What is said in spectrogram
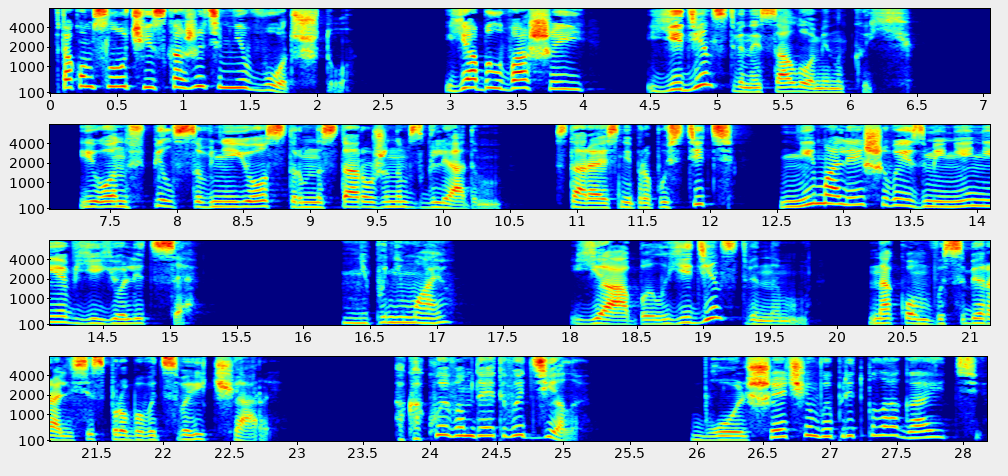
В таком случае скажите мне вот что. Я был вашей единственной соломинкой». И он впился в нее острым настороженным взглядом, стараясь не пропустить ни малейшего изменения в ее лице. «Не понимаю». «Я был единственным, на ком вы собирались испробовать свои чары. А какое вам до этого дело? Большее, чем вы предполагаете.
